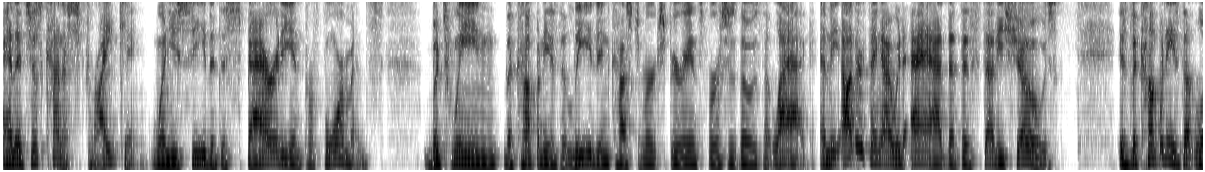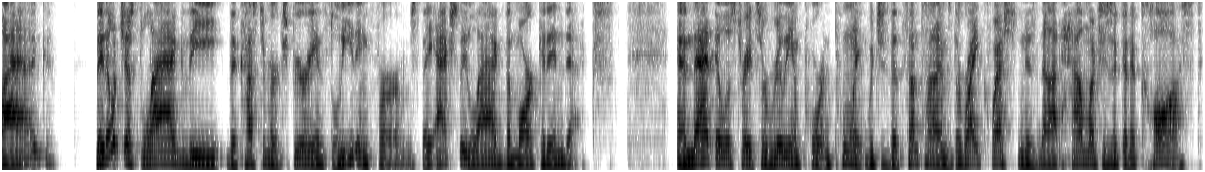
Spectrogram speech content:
and it's just kind of striking when you see the disparity in performance between the companies that lead in customer experience versus those that lag. And the other thing I would add that this study shows is the companies that lag they don't just lag the, the customer experience leading firms, they actually lag the market index. And that illustrates a really important point, which is that sometimes the right question is not how much is it going to cost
